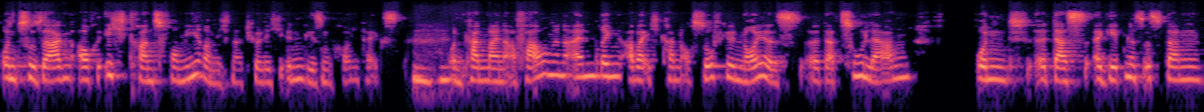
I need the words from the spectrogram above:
und zu sagen, auch ich transformiere mich natürlich in diesem Kontext mhm. und kann meine Erfahrungen einbringen, aber ich kann auch so viel Neues äh, dazu lernen. Und äh, das Ergebnis ist dann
